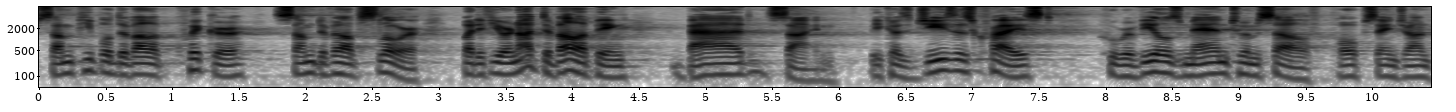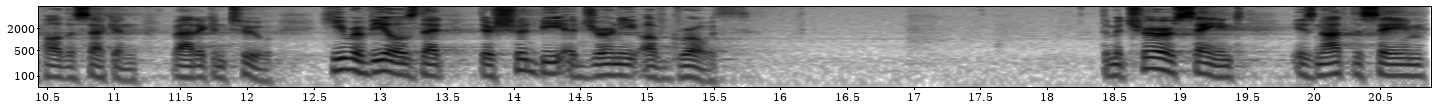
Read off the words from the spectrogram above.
Some people develop quicker, some develop slower. But if you're not developing, bad sign. Because Jesus Christ, who reveals man to himself, Pope St. John Paul II, Vatican II, he reveals that there should be a journey of growth. The mature saint is not the same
